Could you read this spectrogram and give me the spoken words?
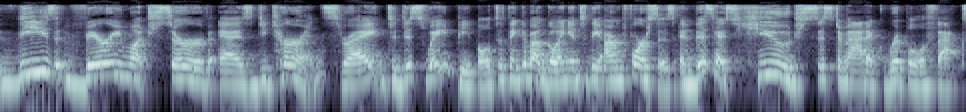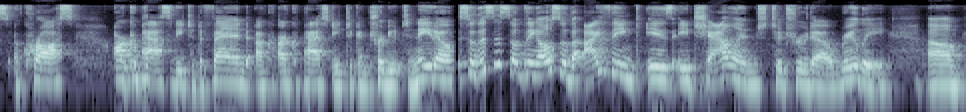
these very much serve as deterrents, right? To dissuade people to think about going into the armed forces. And this has huge systematic ripple effects across our capacity to defend, our, capacity to contribute to NATO. So, this is something also that I think is a challenge to Trudeau, really, um,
